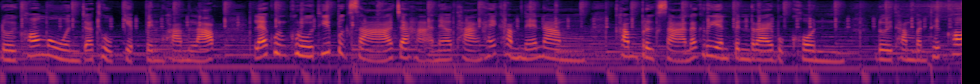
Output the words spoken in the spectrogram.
โดยข้อมูลจะถูกเก็บเป็นความลับ และคุณครูที่ปรึกษาจะหาแนวทางให้คำแนะนำคำปรึกษานักเรียนเป็นรายบุคคล โดยทำบันทึกข้อ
